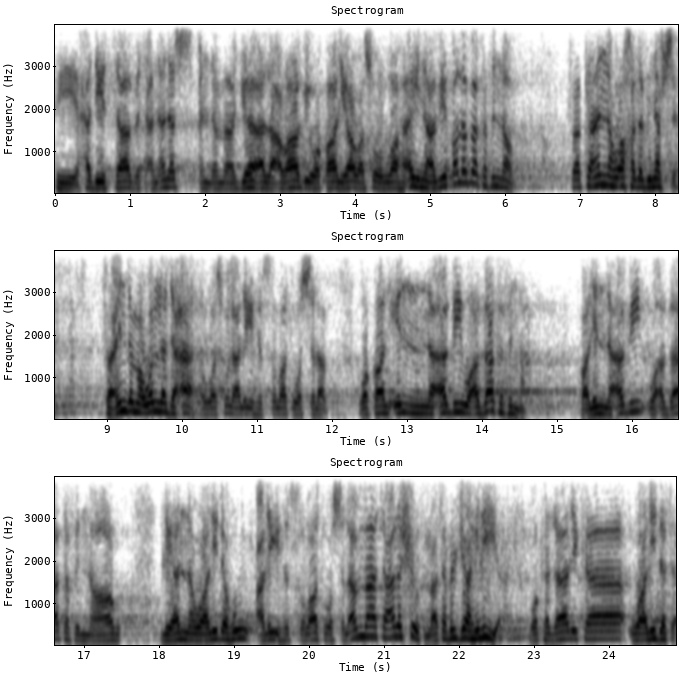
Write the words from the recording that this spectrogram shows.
في حديث ثابت عن أنس عندما جاء الأعرابي وقال يا رسول الله أين أبي? قال باك في النار. فكأنه أخذ بنفسه. فعندما ولى دعاه الرسول عليه الصلاة والسلام وقال إن أبي وأباك في النار. قال إن أبي وأباك في النار. لأن والده عليه الصلاة والسلام مات على الشرك مات في الجاهلية وكذلك والدته.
